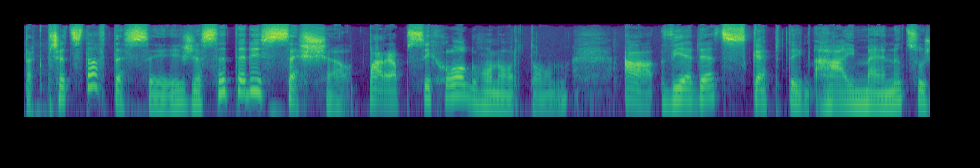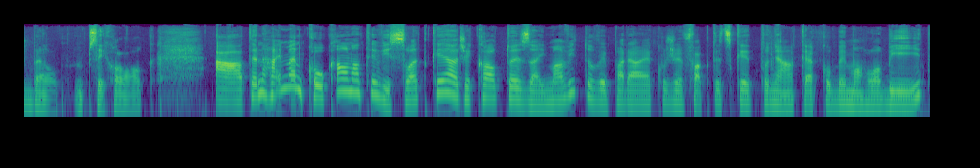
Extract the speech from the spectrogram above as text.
tak představte si, že se tedy sešel parapsycholog Honorton a vědec skeptik Hyman, což byl psycholog. A ten Hyman koukal na ty výsledky a říkal, to je zajímavý, to vypadá jako, že fakticky to nějak jako by mohlo být.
